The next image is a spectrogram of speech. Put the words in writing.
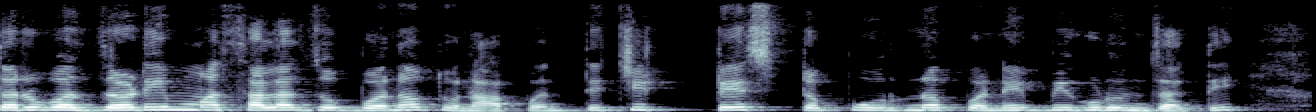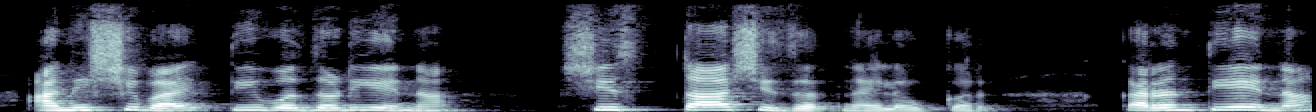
तर वजडी मसाला जो बनवतो ना आपण त्याची टेस्ट पूर्णपणे बिघडून जाते आणि शिवाय ती वजडी आहे ना शिजता शिजत नाही लवकर. कारण ती आहे ना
